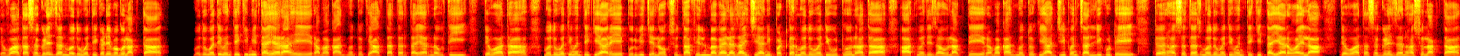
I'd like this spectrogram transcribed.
तेव्हा आता सगळेच जण मधुमतीकडे बघू लागतात. मधुमती म्हणते की मी तयार आहे. रमाकांत म्हणतो की आत्ता तर तयार नव्हती. तेव्हा आता मधुमती म्हणते की अरे पूर्वीचे लोकसुद्धा फिल्म बघायला जायचे आणि पटकन मधुमती उठून आता आतमध्ये जाऊ लागते. रमाकांत म्हणतो की आजी पण चालली कुठे? तर हसतच मधुमती म्हणते की तयार व्हायला. तेव्हा आता सगळेजण हसू लागतात.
